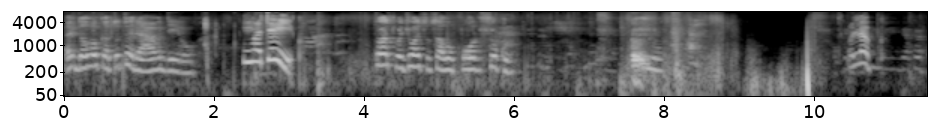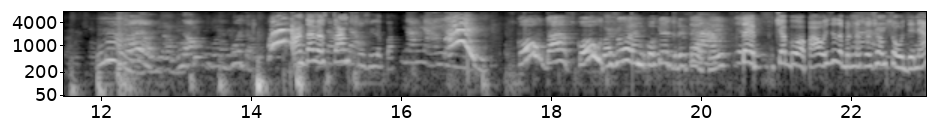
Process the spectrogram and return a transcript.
Aš galvoju, kad tu turi Audi jau. Na teik. Tu atvažiuoji su savo Porsche'uku. Lipk. Ant tavęs tanks užlipa. Skauda, skauda. Važiuojam kokia greita, taip? Taip, čia buvo pauzė, dabar mes važiuojam su audinė.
